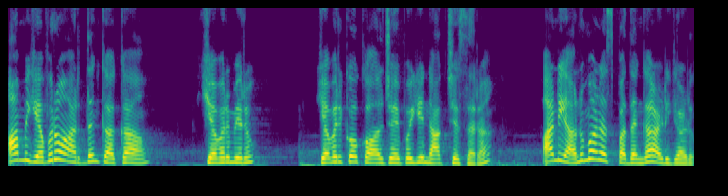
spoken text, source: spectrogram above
ఆమె ఎవరో అర్థం కాక ఎవరు మీరు? ఎవరికో కాల్ చేయబోయి నాకు చేశారా? అని అనుమానాస్పదంగా అడిగాడు.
